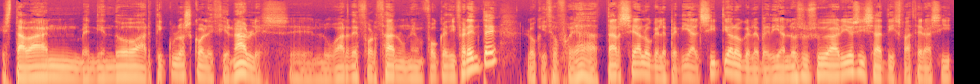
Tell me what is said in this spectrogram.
estaban vendiendo artículos coleccionables. En lugar de forzar un enfoque diferente, lo que hizo fue adaptarse a lo que le pedía el sitio, a lo que le pedían los usuarios y satisfacer así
